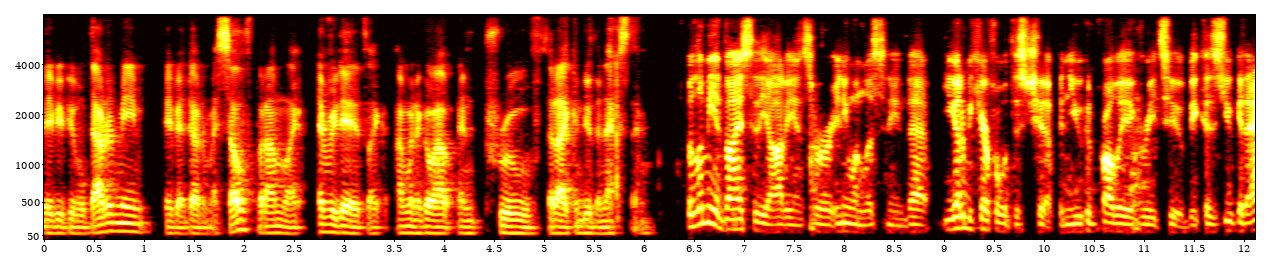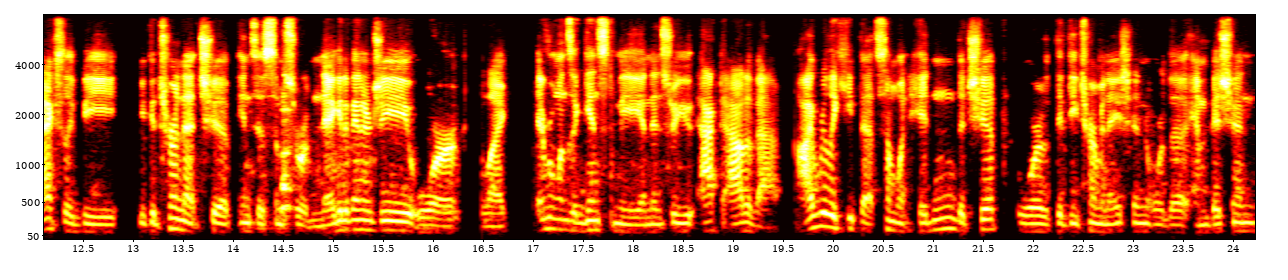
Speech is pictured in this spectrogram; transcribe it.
maybe people doubted me, maybe I doubted myself, but I'm like every day it's like I'm going to go out and prove that I can do the next thing. But let me advise to the audience or anyone listening that you got to be careful with this chip. And you could probably agree too, because you could actually be, you could turn that chip into some sort of negative energy or like everyone's against me. And then so you act out of that. I really keep that somewhat hidden, the chip or the determination or the ambition.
